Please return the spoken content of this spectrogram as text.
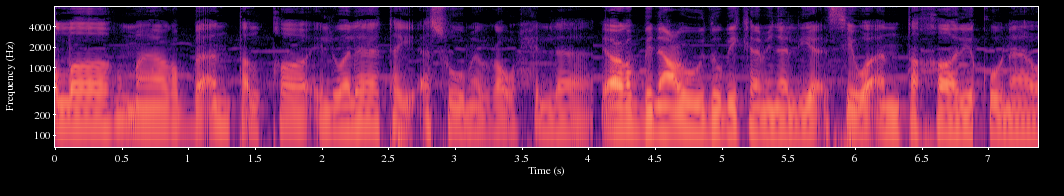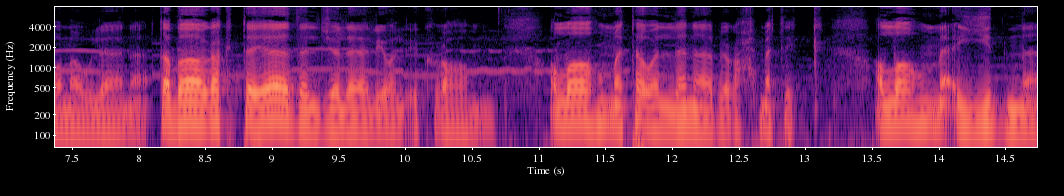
اللهم يا رب أنت القائل ولا تياسوا من روح الله. يا رب نعوذ بك من اليأس وأنت خالقنا ومولانا. تباركت يا ذا الجلال والإكرام. اللهم تولنا برحمتك. اللهم أيدنا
